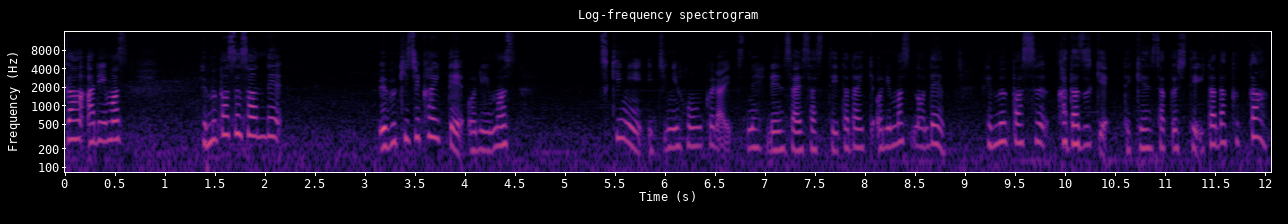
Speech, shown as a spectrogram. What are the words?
があります。フェムパスさんでウェブ記事書いております。月に1、2本くらいですね連載させていただいておりますのでフェムパス片付けで検索していただくか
